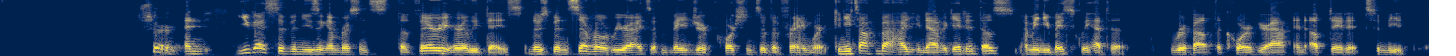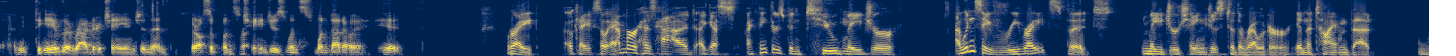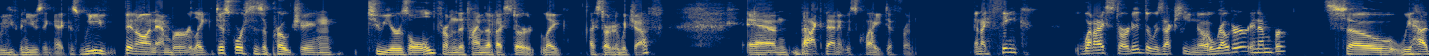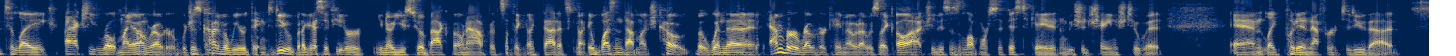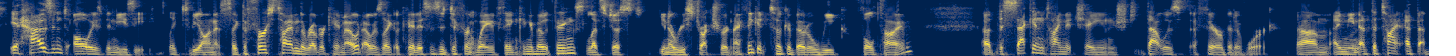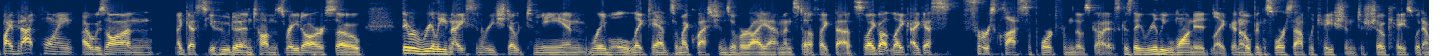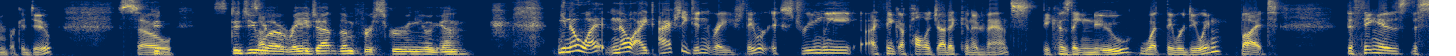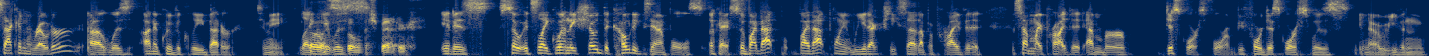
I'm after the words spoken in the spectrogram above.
Sure. And you guys have been using Ember since the very early days. There's been several rewrites of major portions of the framework. Can you talk about how you navigated those? I mean, you basically had to rip out the core of your app and update it to meet. I mean, thinking of the router change, and then there are also a bunch of changes once 1.0 hit. Right. Okay. So Ember has had, I guess, I think there's been two major, I wouldn't say rewrites, but major changes to the router in the time that we've been using it because we've been on Ember. Like Discourse is approaching two years old from the time that I start. Like I started with Jeff, and back then it was quite different. And I think when I started, there was actually no router in Ember. So we had to like, I actually wrote my own router, which is kind of a weird thing to do. But I guess if you're, you know, used to a backbone app and something like that, it's not, it wasn't that much code. But when the Ember router came out, I was like, oh, actually, this is a lot more sophisticated and we should change to it and like put in an effort to do that. It hasn't always been easy, like to be honest. Like the first time the router came out, I was like, okay, this is a different way of thinking about things. Let's just, you know, restructure it. And I think it took about a week full time. Uh, the second time it changed, that was a fair bit of work. Um, I mean, at the time, at that, by that point, I was on, I guess, Yehuda and Tom's radar, so they were really nice and reached out to me and were able, like, to answer my questions over IM and stuff like that. So I got, like, I guess, first class support from those guys because they really wanted, like, an open source application to showcase what Ember could do. So, Did you uh, rage at them for screwing you again? You know what? No, I, I actually didn't rage. They were extremely, I think, apologetic in advance because they knew what they were doing. But the thing is, the second router uh, was unequivocally better to me. Like oh, it was so much better. it is so it's like when they showed the code examples okay so by that by that point we had actually set up a private semi-private ember discourse forum before discourse was you know even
